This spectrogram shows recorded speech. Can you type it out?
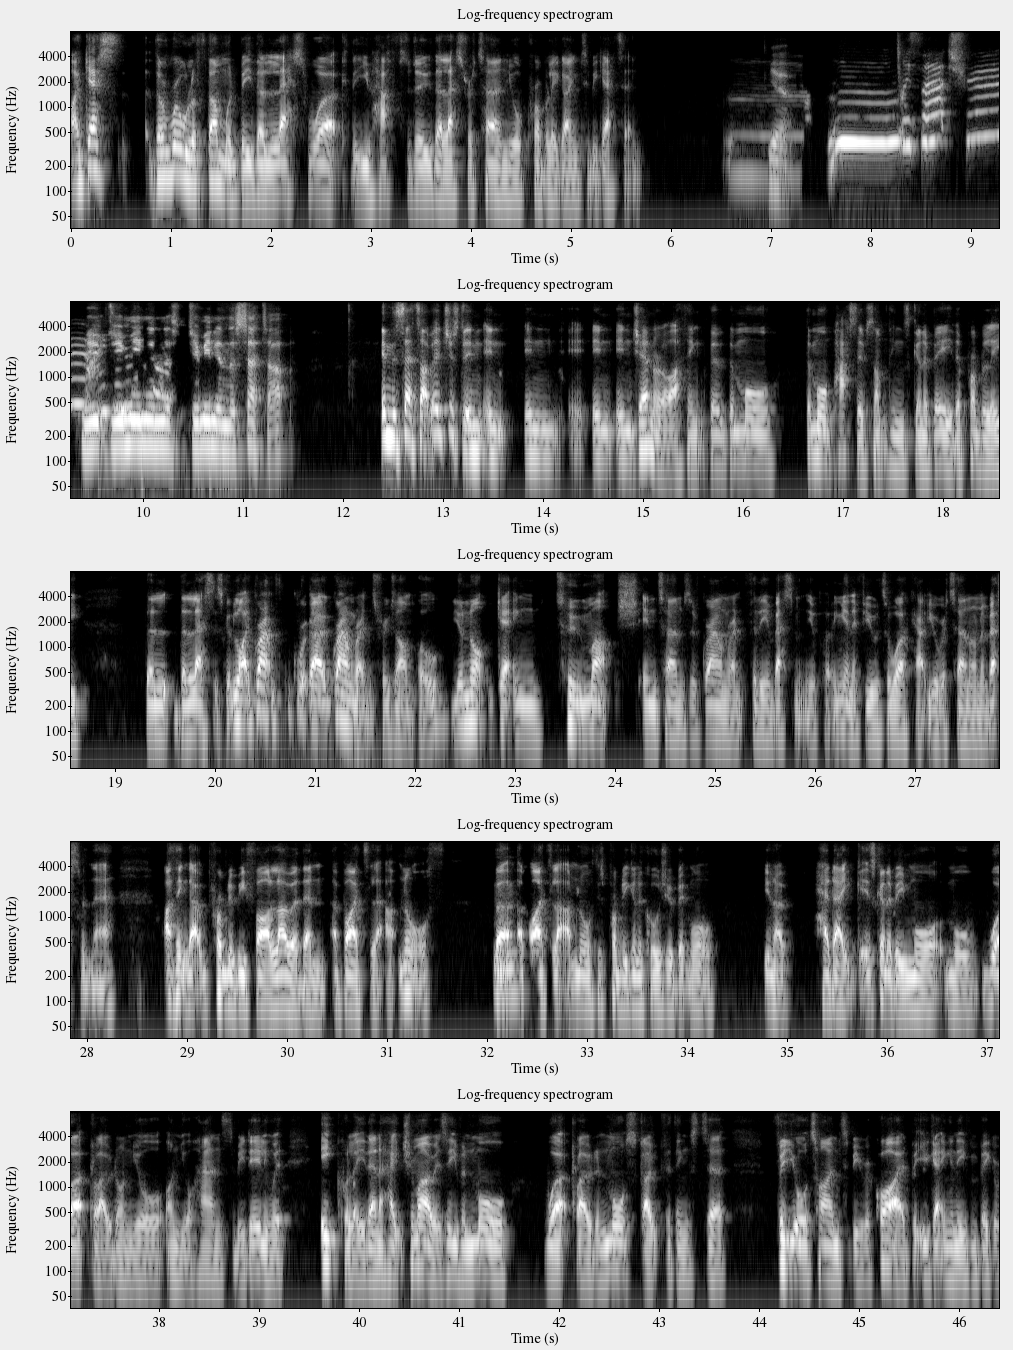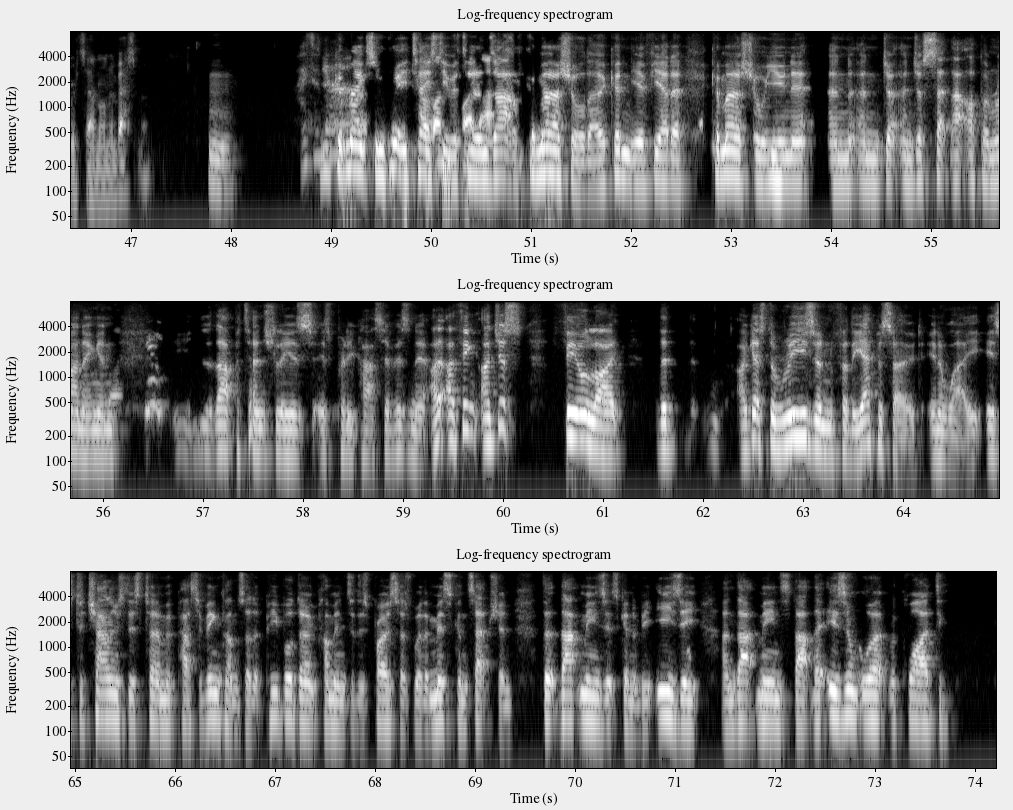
I guess the rule of thumb would be the less work that you have to do, the less return you're probably going to be getting. Yeah. Mm, is that true? Do, do you mean know. in the Do you mean in the setup? In the setup, it just in in in in in general. I think the the more the more passive something's going to be, the probably the the less it's going. Like ground uh, ground rents, for example, you're not getting too much in terms of ground rent for the investment you're putting in. If you were to work out your return on investment there, I think that would probably be far lower than a buy to let up north. But mm-hmm. a buy to let up north is probably going to cause you a bit more you know headache. is going to be more more workload on your on your hands to be dealing with. Equally, then a HMO is even more workload and more scope for things to for your time to be required, but you're getting an even bigger return on investment. Hmm. You know. could make some pretty tasty returns like out of commercial, though, couldn't you? If you had a commercial hmm. unit and and and just set that up and running, and yeah. that potentially is is pretty passive, isn't it? I, I think I just feel like the I guess the reason for the episode, in a way, is to challenge this term of passive income so that people don't come into this process with a misconception that that means it's going to be easy and that means that there isn't work required to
